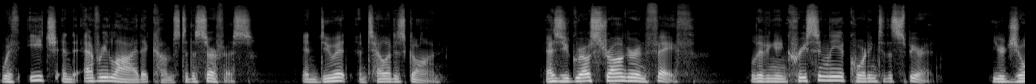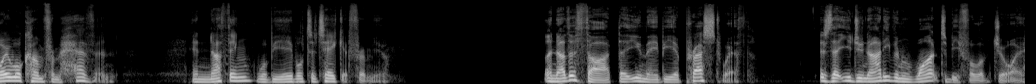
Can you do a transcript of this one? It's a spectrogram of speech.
with each and every lie that comes to the surface, and do it until it is gone. As you grow stronger in faith, living increasingly according to the Spirit, your joy will come from heaven, and nothing will be able to take it from you. Another thought that you may be oppressed with is that you do not even want to be full of joy,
